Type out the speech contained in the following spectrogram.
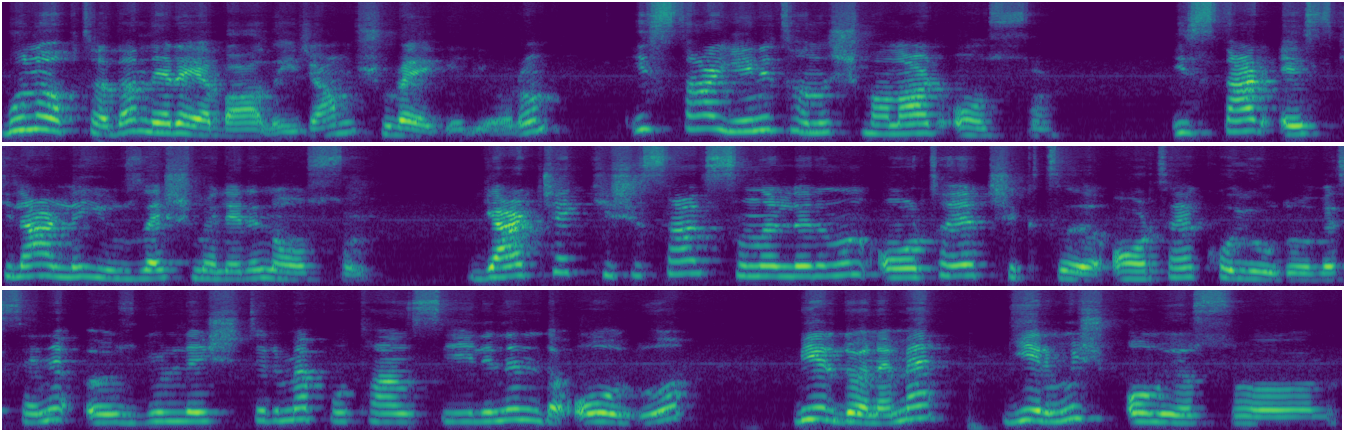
Bu noktada nereye bağlayacağım? Şuraya geliyorum. İster yeni tanışmalar olsun, ister eskilerle yüzleşmelerin olsun gerçek kişisel sınırlarının ortaya çıktığı, ortaya koyulduğu ve seni özgürleştirme potansiyelinin de olduğu bir döneme girmiş oluyorsun.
